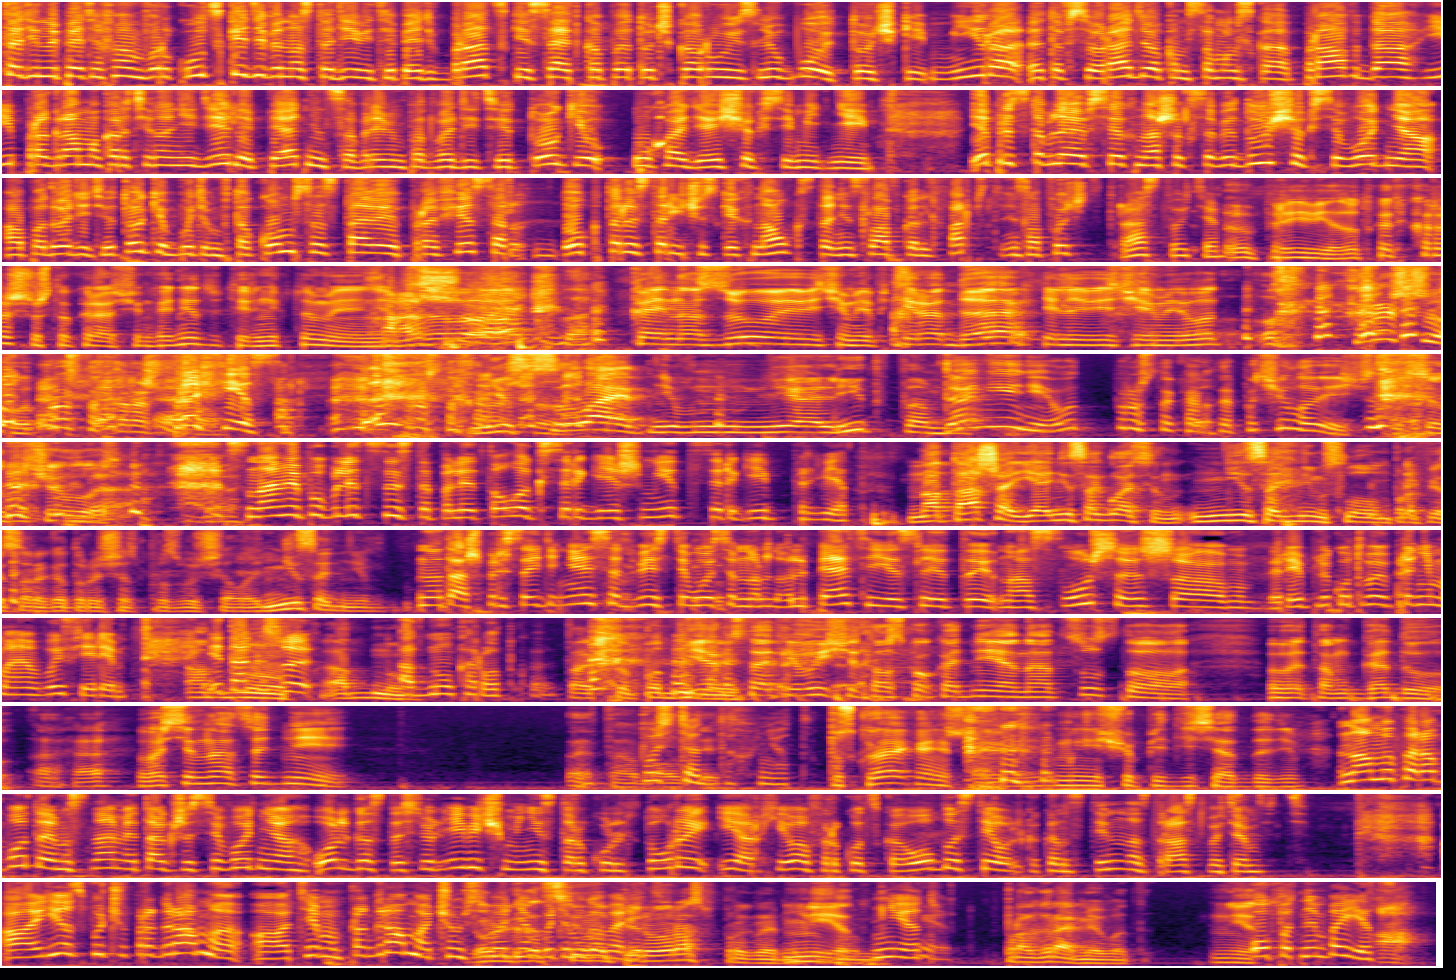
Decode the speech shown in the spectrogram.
91,5 FM в Иркутске, 99,5 в Братске, сайт kp.ru из любой точки мира. Это все радио «Комсомольская правда» и программа «Картина недели». Пятница. Время подводить итоги уходящих 7 дней. Я представляю всех наших соведущих. Сегодня а подводить итоги будем в таком составе. Профессор, доктор исторических наук Станислав Гальфарб. Станислав Ильич, здравствуйте. Э, Привет. Вот как хорошо, что Кравченко нету, теперь никто меня не Хорошо, обзывает Кайнозоевичами, Птеродактилевичами. Вот хорошо, вот просто хорошо. Профессор. Просто Не ссылает ни в неолит там. Да не, не, вот просто как-то по-человечески все началось. С нами публицист и политолог Сергей Шмидт. Сергей, привет. Наташа, я не согласен ни с одним словом профессора, которое сейчас прозвучало. Ни с одним. Наташ, присоединяйся, 208-005, если ты нас слушаешь. э, Реплику твою принимаем в эфире. И также одну. одну короткую. Так что подумай. Я, кстати, высчитал, сколько дней она отсутствовала в этом году. Ага. 18 дней. Это Пусть обалдеть. отдохнет. Пускай, конечно, мы еще 50 дадим. Ну а мы поработаем. С нами также сегодня Ольга Стасюлевич, министр культуры и архивов Иркутской области. Ольга Константиновна, здравствуйте. А Я озвучу программы, а, тема программы, о чем Ольга сегодня будем говорить. первый раз в программе? Нет. Нет, В программе вот. Нет. опытный боец. А,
